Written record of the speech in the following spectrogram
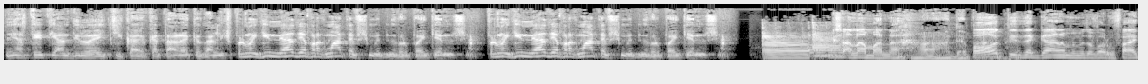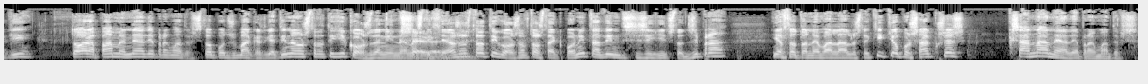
μια τέτοια αντιλαϊκή κα- κατα- κατάληξη. Πρέπει να γίνει νέα διαπραγμάτευση με την Ευρωπαϊκή Ένωση. Πρέπει να γίνει νέα διαπραγμάτευση με την Ευρωπαϊκή Ένωση. Ξανά μανά. Ό,τι δεν κάναμε με το Βαρουφάκη, τώρα πάμε νέα διαπραγμάτευση. Το είπε ο Τζουμάκα. Γιατί είναι ο στρατηγικός, δεν είναι ένας Ξέρει, τυχαίο. ναι. Ο στρατηγός. Αυτός τα εκπονεί, τα δίνει τη συζητήση στον Τζίπρα. Γι' αυτό τον έβαλε άλλωστε εκεί. Και όπως άκουσες, ξανά νέα διαπραγμάτευση.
